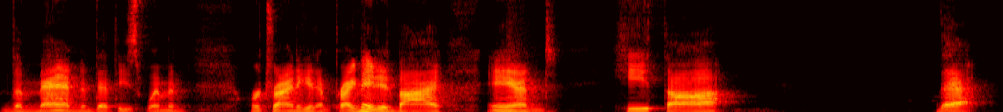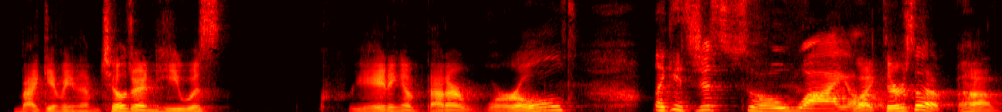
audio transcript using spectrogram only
the men that these women were trying to get impregnated by and he thought that by giving them children he was creating a better world like it's just so wild. like there's a uh,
